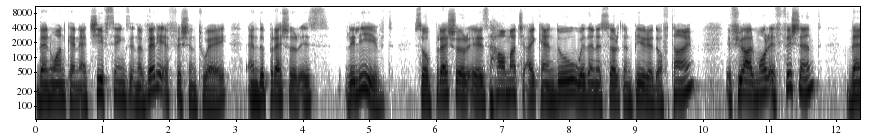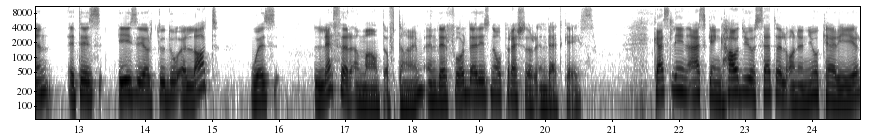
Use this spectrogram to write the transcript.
then one can achieve things in a very efficient way and the pressure is relieved. So pressure is how much I can do within a certain period of time. If you are more efficient, then it is easier to do a lot with lesser amount of time, and therefore there is no pressure in that case. Kathleen asking, how do you settle on a new career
